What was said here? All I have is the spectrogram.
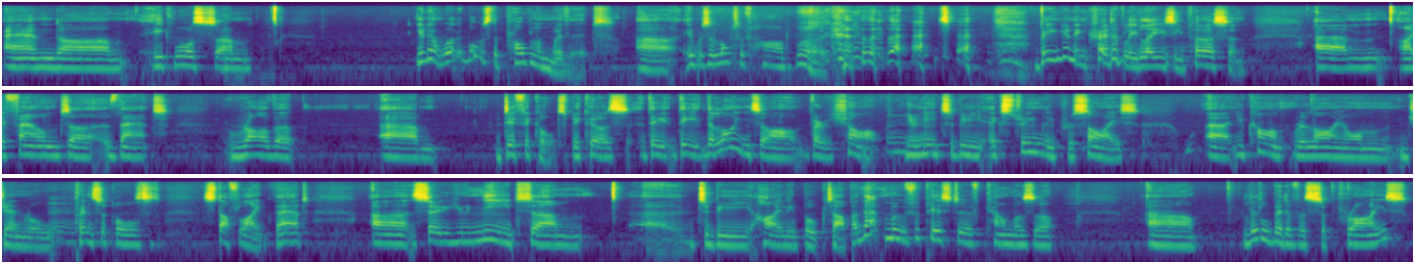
and um, it was. Um, you know what? What was the problem with it? Uh, it was a lot of hard work. that, uh, being an incredibly lazy person, um, I found uh, that rather um, difficult because the, the, the lines are very sharp. You need to be extremely precise. Uh, you can't rely on general principles, stuff like that. Uh, so you need um, uh, to be highly booked up. And that move appears to have come as a uh, little bit of a surprise.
